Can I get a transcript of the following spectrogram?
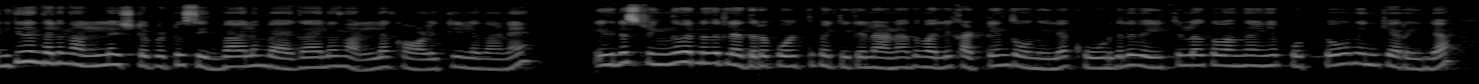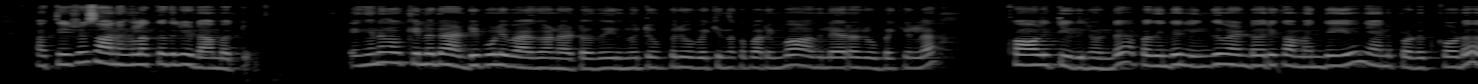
എനിക്കിത് എന്തായാലും നല്ല ഇഷ്ടപ്പെട്ടു. സിബാലും ബാഗായാലും നല്ല ക്വാളിറ്റി ഉള്ളതാണ്. ഇതിന്റെ സ്ട്രിങ് വരുന്നത് ലെതർ പോലത്തെ മെറ്റീരിയലാണ് അത് വലിയ കട്ടിയും തോന്നിയില്ല. കൂടുതൽ വെയിറ്റ് ഉള്ളതൊക്കെ വന്നു കഴിഞ്ഞാൽ പൊട്ടുമോ എന്ന് എനിക്കറിയില്ല. അത്യാവശ്യം സാധനങ്ങളൊക്കെ ഇതിൽ ഇടാൻ പറ്റും. എങ്ങനെ നോക്കിയാലും ഒരു അടിപൊളി ബാഗാണ് കേട്ടോ. അത് ഇരുന്നൂറ്റി മുപ്പത് രൂപയ്ക്ക് എന്നൊക്കെ പറയുമ്പോൾ അതിലേറെ രൂപയ്ക്കുള്ള ക്വാളിറ്റി ഇതിലുണ്ട്. അപ്പോൾ അതിന്റെ ലിങ്ക് വേണ്ടവർ കമന്റ് ചെയ്യൂ. ഞാൻ പ്രൊഡക്റ്റ് കോഡ്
